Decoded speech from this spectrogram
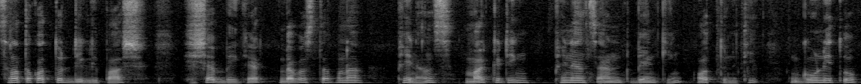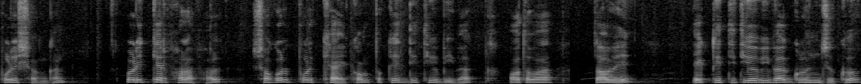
স্নাতকোত্তর ডিগ্রি পাস, হিসাব বিজ্ঞান, ব্যবস্থাপনা, finance, marketing, finance and banking, অর্থনীতি, গণিত ও পরিসংখ্যান। পরীক্ষার ফলাফল সকল পরীক্ষায় কমপক্ষে দ্বিতীয় বিভাগ অথবা তবে একটি তৃতীয় বিভাগ গ্রহণযোগ্য।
